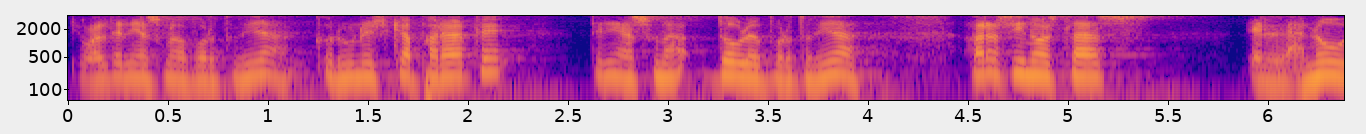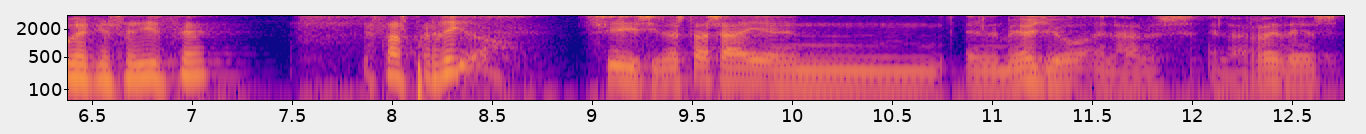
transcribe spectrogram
igual tenías una oportunidad, con un escaparate tenías una doble oportunidad. Ahora si no estás en la nube que se dice, estás perdido. Sí, si no estás ahí en, el meollo, en las, redes,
